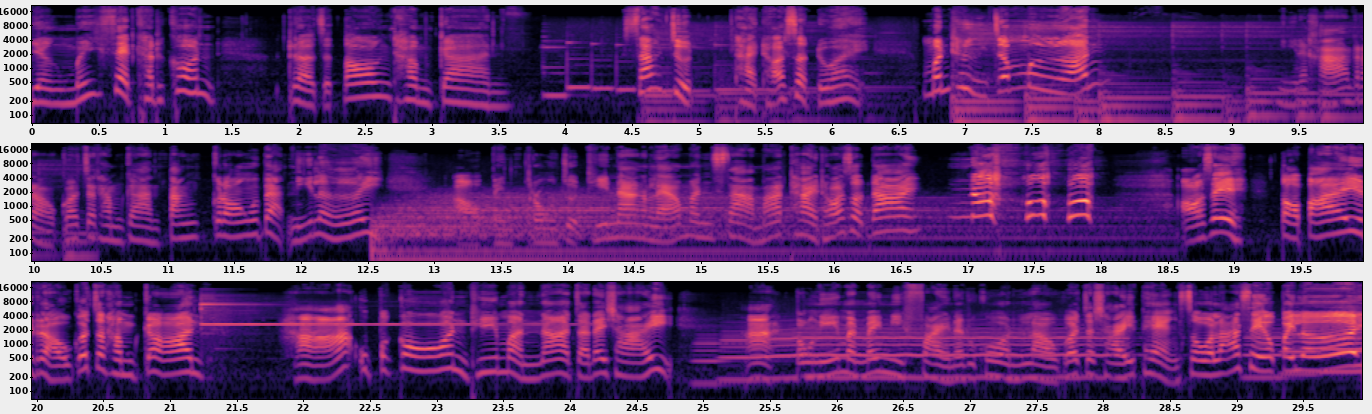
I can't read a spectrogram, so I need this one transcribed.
ยังไม่เสร็จค่ะทุกคน เราจะต้องทำการ สร้างจุดถ่ายทอดสดด้วย มันถึงจะเหมือน นี่นะคะ เราก็จะทำการตั้งกล้องไว้แบบนี้เลย เอาเป็นตรงจุดที่นั่งแล้วมันสามารถถ่ายทอดสดได้ no! เอาสิต่อไปเราก็จะทำการ หาอุปกรณ์ที่มันน่าจะได้ใช้ อะ ตรงนี้มันไม่มีไฟนะทุกคน เราก็จะใช้แผงโซลาร์เซลล์ไปเลย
